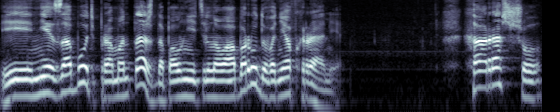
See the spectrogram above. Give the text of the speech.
И не забудь про монтаж дополнительного оборудования в храме. «Хорошо»,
